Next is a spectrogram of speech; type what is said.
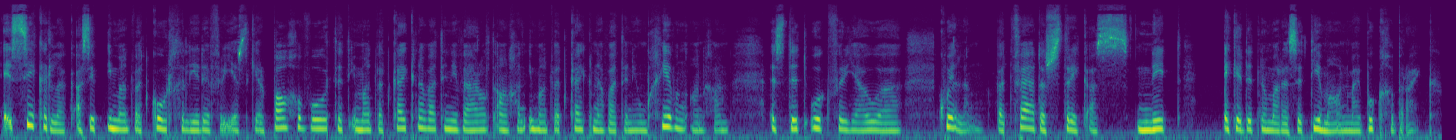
Sekerlik as iemand wat kort gelede vir eerste keer pa geword het, iemand wat kyk na wat in die wêreld aangaan, iemand wat kyk na wat in die omgewing aangaan, is dit ook vir jou 'n kwelling wat verder strek as net ek het dit nou maar as 'n tema in my boek gebruik.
